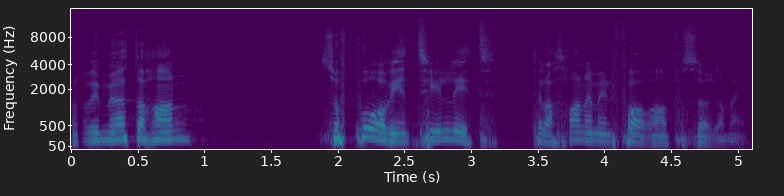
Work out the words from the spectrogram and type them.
Og når vi møter han, så får vi en tillit til at han er min far, og han forsørger meg.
